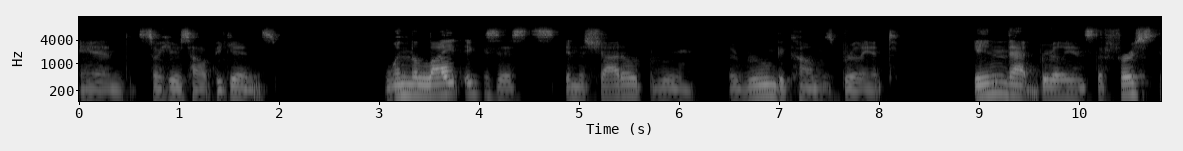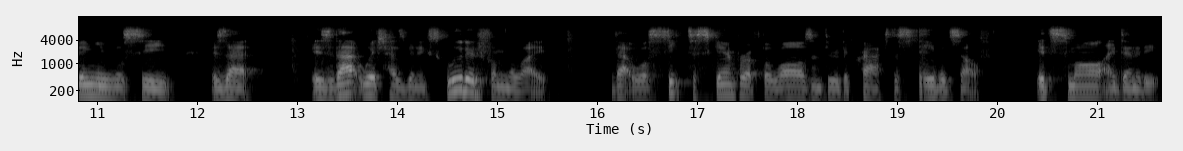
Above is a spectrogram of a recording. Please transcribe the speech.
And so, here's how it begins When the light exists in the shadowed room, the room becomes brilliant. In that brilliance, the first thing you will see is that is that which has been excluded from the light that will seek to scamper up the walls and through the cracks to save itself its small identity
